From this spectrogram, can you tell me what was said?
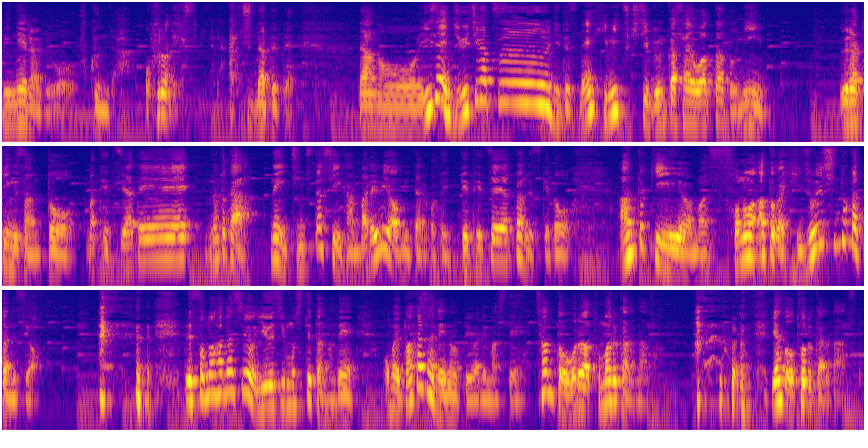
ミネラルを含んだお風呂ですみたいな感じになってて、であのー以前11月にですね、秘密基地文化祭終わった後に、ウラキングさんと、まあ、徹夜で、なんとかね、一日だし頑張れるよ、みたいなこと言って徹夜やったんですけど、あの時は、まあ、その後が非常にしんどかったんですよ。で、その話を友人もしてたので、お前バカじゃねえのって言われまして、ちゃんと俺は泊まるからなと。宿を取るからな、つって。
